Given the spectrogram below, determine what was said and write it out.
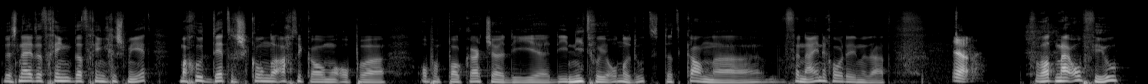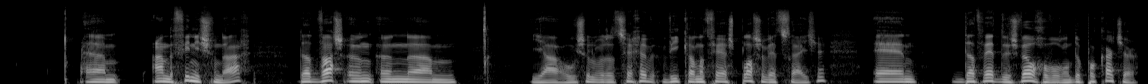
Dus nee, dat ging, dat ging gesmeerd. Maar goed, 30 seconden achterkomen op, uh, op een Pogacar die, uh, die niet voor je onderdoet... dat kan venijnig worden inderdaad. Ja. Wat mij opviel um, aan de finish vandaag... dat was een, een um, ja, hoe zullen we dat zeggen? Wie kan het vers plassen wedstrijdje. En dat werd dus wel gewonnen door Pogacar.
